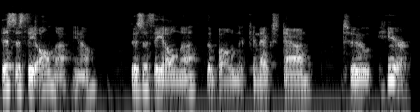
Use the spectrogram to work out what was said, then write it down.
This is the ulna, you know. This is the ulna, the bone that connects down to here.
